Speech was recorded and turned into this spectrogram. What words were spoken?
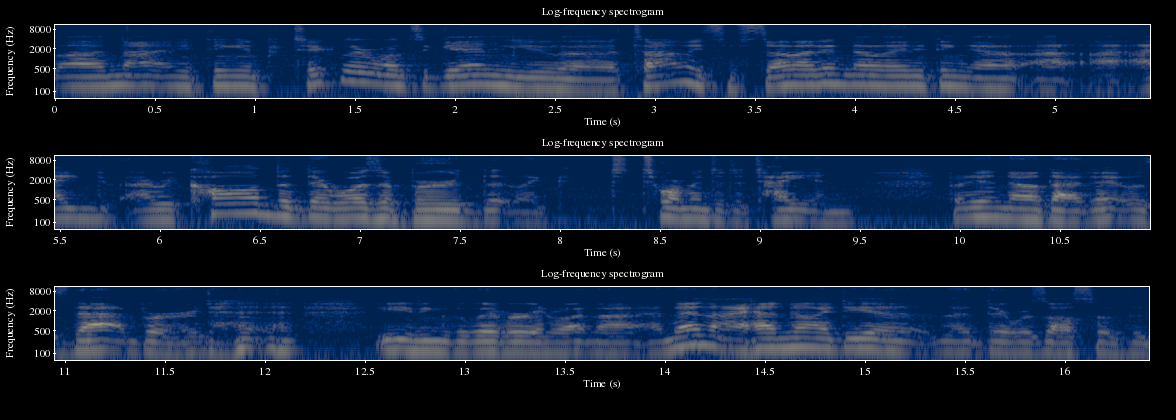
Uh, not anything in particular. Once again, you uh, taught me some stuff. I didn't know anything. Uh, I, I I recalled that there was a bird that like t- tormented a titan, but I didn't know that it was that bird eating the liver and whatnot. And then I had no idea that there was also the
